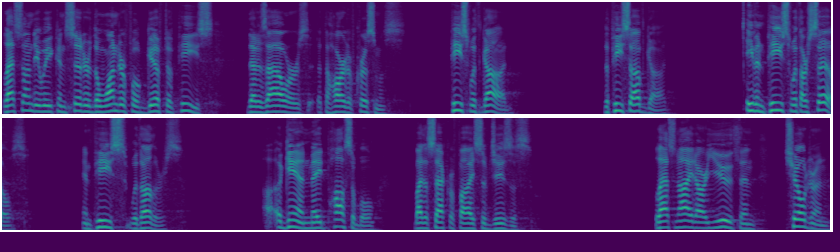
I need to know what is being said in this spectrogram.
Last Sunday, we considered the wonderful gift of peace that is ours at the heart of Christmas peace with God, the peace of God, even peace with ourselves, and peace with others. Uh, again, made possible by the sacrifice of Jesus. Last night, our youth and children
